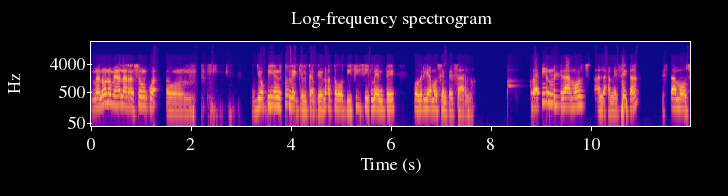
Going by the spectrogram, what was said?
Manolo me da la razón cuando yo pienso de que el campeonato difícilmente podríamos empezarlo. Todavía no llegamos a la meseta, estamos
